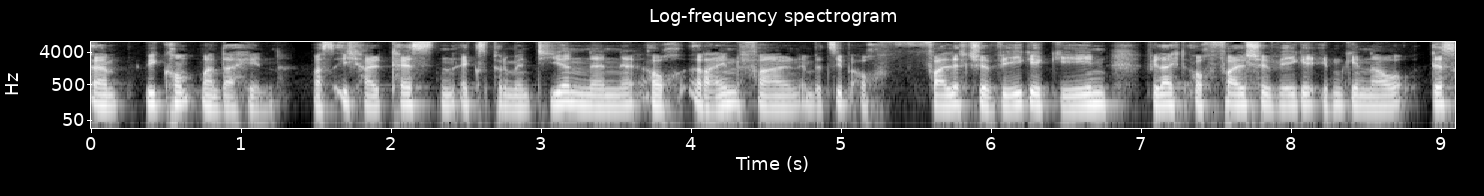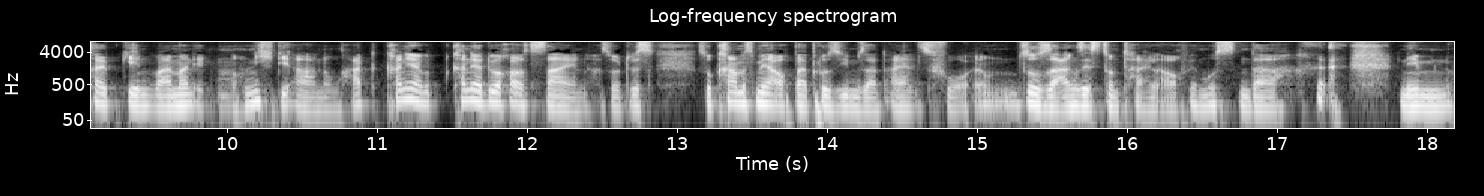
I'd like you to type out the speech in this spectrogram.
ähm, wie kommt man dahin? Was ich halt testen, experimentieren nenne, auch reinfallen, im Prinzip auch falsche Wege gehen, vielleicht auch falsche Wege eben genau deshalb gehen, weil man eben noch nicht die Ahnung hat. Kann ja, kann ja durchaus sein. Also das, so kam es mir auch bei Pro7 Sat 1 vor. Und so sagen sie es zum Teil auch. Wir mussten da nehmen,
